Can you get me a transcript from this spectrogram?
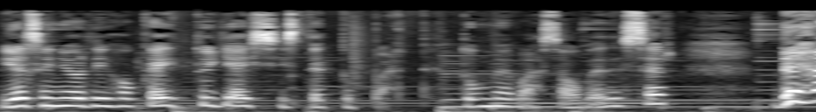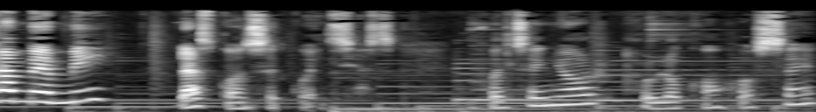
Y el Señor dijo, ok, tú ya hiciste tu parte, tú me vas a obedecer, déjame a mí las consecuencias. Fue el Señor, habló con José,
